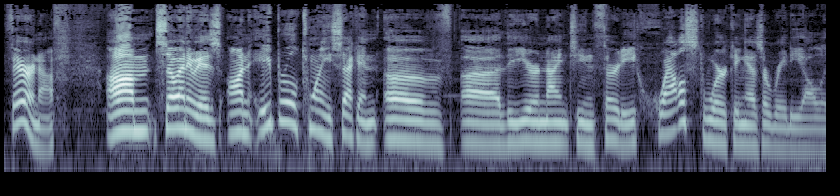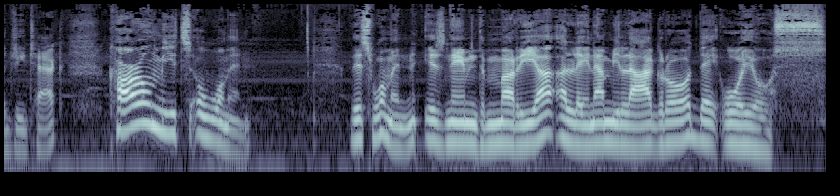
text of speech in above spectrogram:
Fair enough. Um, so, anyways, on April 22nd of uh, the year 1930, whilst working as a radiology tech, Carl meets a woman. This woman is named Maria Elena Milagro de Hoyos,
